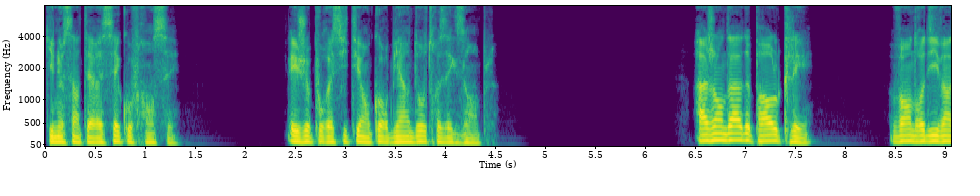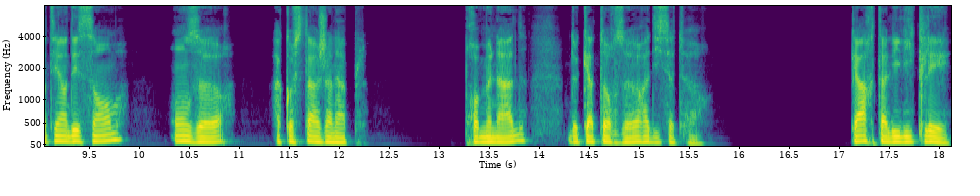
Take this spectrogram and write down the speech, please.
qui ne s'intéressait qu'aux Français. Et je pourrais citer encore bien d'autres exemples. Agenda de Paul Klee. Vendredi 21 décembre, 11h, accostage à Naples. Promenade de 14h à 17h. Carte à Lily Clé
